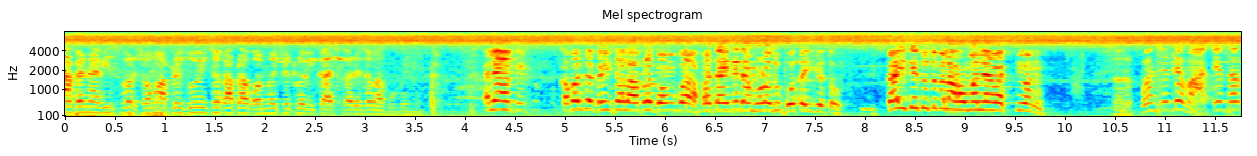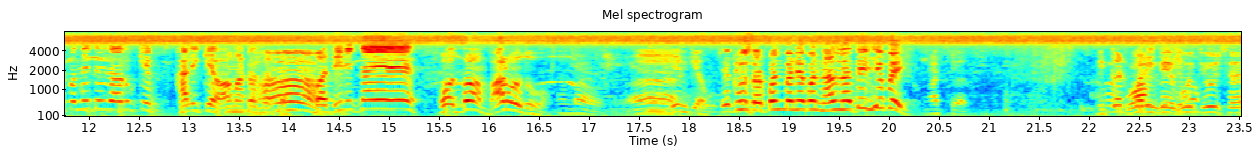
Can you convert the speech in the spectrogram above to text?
આગળના વીસ વર્ષોમાં આપણે જોઈ શકે આપણા ગામનો કેટલો વિકાસ કરે છે બાપુભાઈ એટલે ખબર છે ગઈ સાલ આપણે ગામ ઉપર આફત આવી હતી ત્યાં ઊભો થઈ ગયો હતો કહી દીધું તું પેલા હોમલ લેવા વ્યક્તિઓને. સરપંચ એટલે વાતે સરપંચ નહીં થઈ જતું કે ખાલી કહેવા માટે બધી રીતના એ હોદ્દો સંભાળવો જોવો. એમ કેવું એકલું સરપંચ બને પણ નાલ નથી ભાઈ. સાચી વાત. વિકટ પરિસ્થિતિ થયું છે.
